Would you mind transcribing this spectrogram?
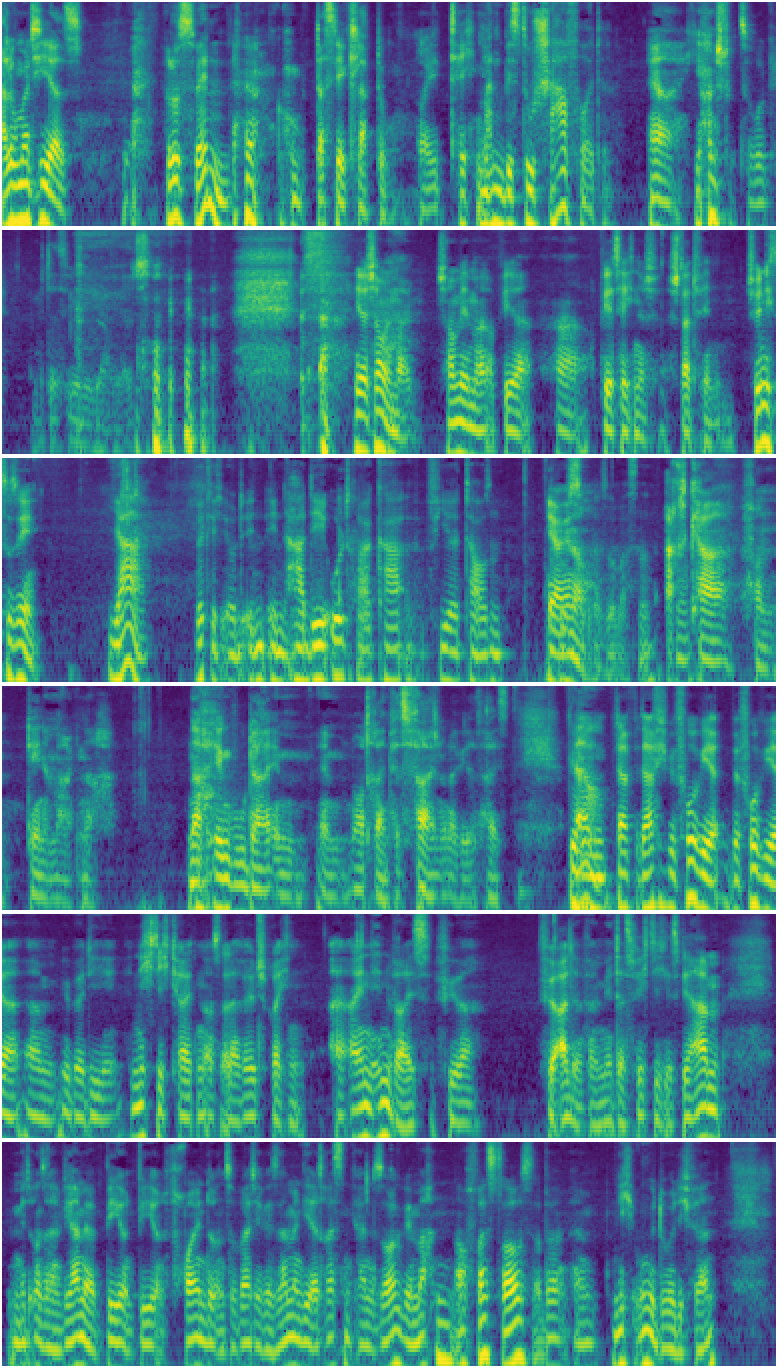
Hallo Matthias. Hallo Sven. Das hier klappt, du. Neue Technik. Mann, bist du scharf heute. Ja, hier ein Stück zurück, damit das weniger wird. ja, schauen wir mal. Schauen wir mal, ob wir, äh, ob wir technisch stattfinden. Schön, dich zu sehen. Ja, wirklich. Und in, in HD Ultra K 4000 ja, genau. oder sowas. Ne? 8K von Dänemark nach nach irgendwo da im, im Nordrhein-Westfalen oder wie das heißt. Genau. Ähm, darf, darf ich, bevor wir, bevor wir ähm, über die Nichtigkeiten aus aller Welt sprechen, einen Hinweis für, für alle, weil mir das wichtig ist. Wir haben mit unseren, wir haben ja B und B und Freunde und so weiter. Wir sammeln die Adressen, keine Sorge. Wir machen auch was draus, aber ähm, nicht ungeduldig werden.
